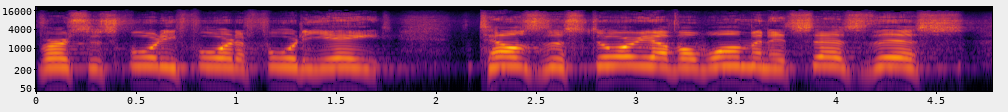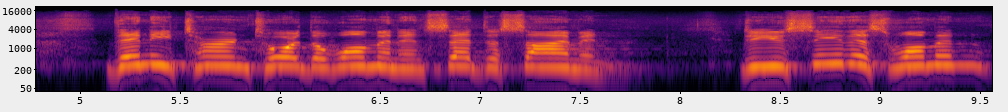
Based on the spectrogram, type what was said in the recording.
verses 44 to 48. It tells the story of a woman. It says this Then he turned toward the woman and said to Simon, Do you see this woman?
